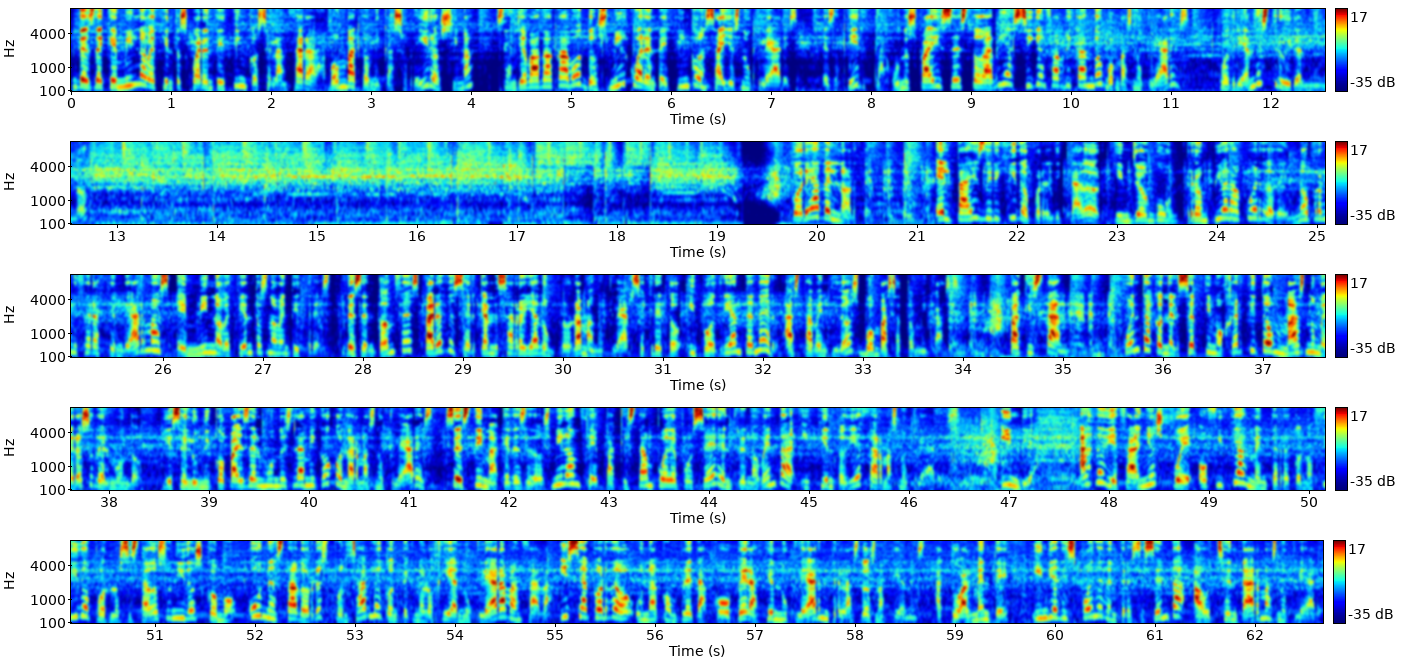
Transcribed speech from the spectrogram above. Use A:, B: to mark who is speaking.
A: Desde que en 1945 se lanzara la bomba atómica sobre Hiroshima, se han llevado a cabo 2.045 ensayos nucleares, es decir, que algunos países todavía siguen fabricando bombas nucleares. ¿Podrían destruir el mundo? Corea del Norte. El país dirigido por el dictador Kim Jong-un rompió el acuerdo de no proliferación de armas en 1993. Desde entonces, parece ser que han desarrollado un programa nuclear secreto y podrían tener hasta 22 bombas atómicas. Pakistán cuenta con el séptimo ejército más numeroso del mundo y es el único país del mundo islámico con armas nucleares. Se estima que desde 2011 Pakistán puede poseer entre 90 y 110 armas nucleares. India Hace 10 años fue oficialmente reconocido por los Estados Unidos como un Estado responsable con tecnología nuclear avanzada y se acordó una completa cooperación nuclear entre las dos naciones. Actualmente, India dispone de entre 60 a 80 armas nucleares.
